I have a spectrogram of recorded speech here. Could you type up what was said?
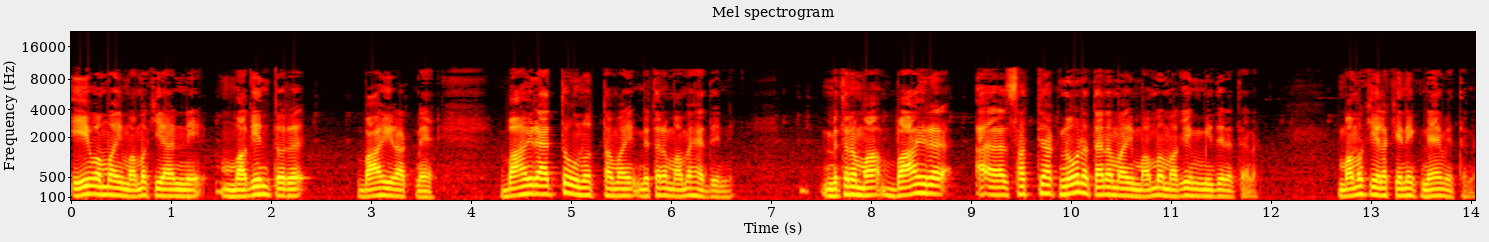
ඒවමයි මම කියන්නේ මගෙන්තර බාහිරක් නැහැ. බාහිර ඇත්ත වුණොත් තමයි මෙතන මම හැදෙන්නේ. මෙතන බාහිර සත්‍යයක් නොවන තැනමයි මම මගෙන් මිදෙන තැන. මම කියලා කෙනෙක් නැහැ මෙතන.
